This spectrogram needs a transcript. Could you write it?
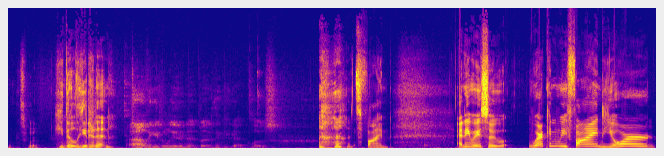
That's what. He deleted it. I don't think he deleted it, but I think he got close. It's fine. Anyway, so where can we find your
